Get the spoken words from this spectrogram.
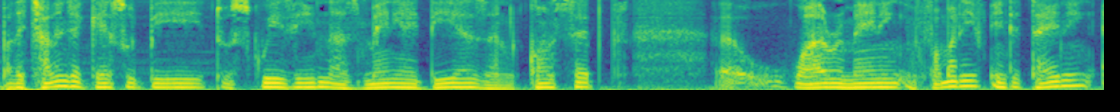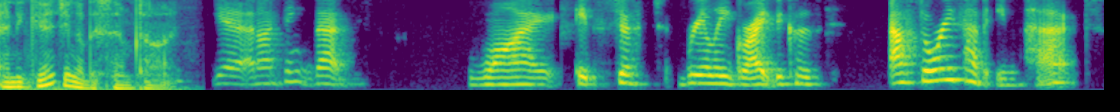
But the challenge, I guess, would be to squeeze in as many ideas and concepts uh, while remaining informative, entertaining, and engaging at the same time. Yeah, and I think that's why it's just really great because our stories have impact.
